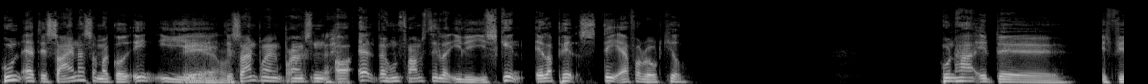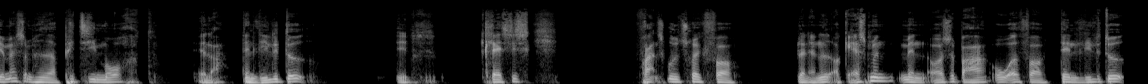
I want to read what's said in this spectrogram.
Hun er designer, som er gået ind i øh, designbranchen, ja. og alt, hvad hun fremstiller i, i skin eller pels, det er for roadkill. Hun har et, øh, et firma, som hedder Petit Mort, eller Den Lille Død. Et klassisk fransk udtryk for blandt andet orgasmen, men også bare ordet for Den Lille Død.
